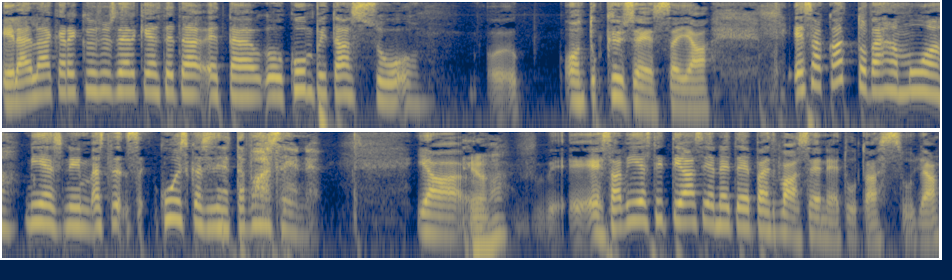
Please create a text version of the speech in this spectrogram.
eläinlääkäri kysyi selkeästi, että, että kumpi tassu ö, on tu- kyseessä. Ja Esa katto vähän mua, mies, niin mä kuiskasin, että vasen. Ja Jaha. Esa viestitti asian eteenpäin, että vasen etutassu. Ja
